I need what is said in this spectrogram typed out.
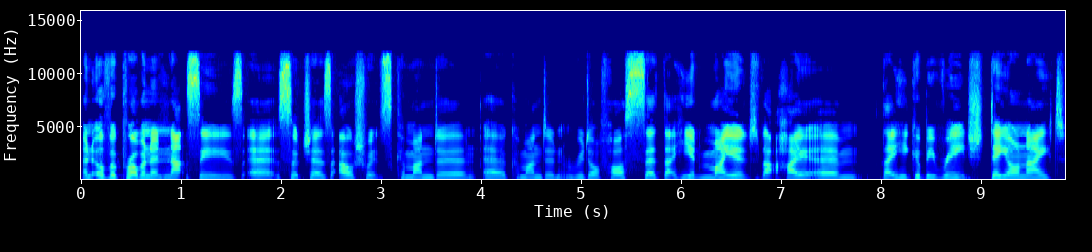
And other prominent Nazis, uh, such as Auschwitz commander uh, Commandant Rudolf Hoss, said that he admired that high um, that he could be reached day or night,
